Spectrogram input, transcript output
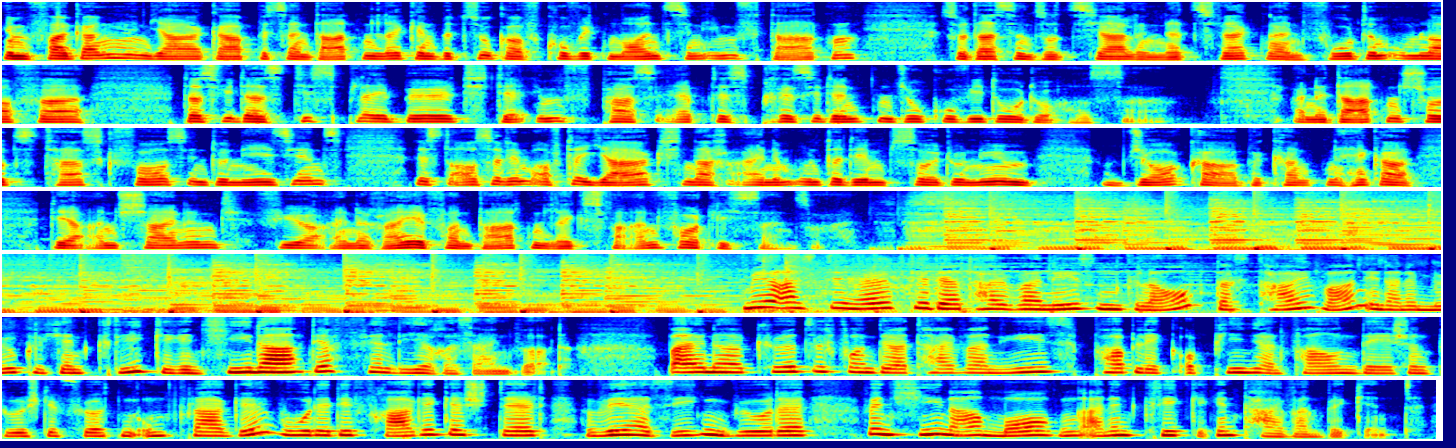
Im vergangenen Jahr gab es ein Datenleck in Bezug auf Covid-19-Impfdaten, sodass in sozialen Netzwerken ein Foto im Umlauf war, das wie das Displaybild der Impfpass-App des Präsidenten Joko Widodo aussah. Eine Datenschutz-Taskforce Indonesiens ist außerdem auf der Jagd nach einem unter dem Pseudonym Bjorka bekannten Hacker, der anscheinend für eine Reihe von Datenlecks verantwortlich sein soll. Mehr als die Hälfte der Taiwanesen glaubt, dass Taiwan in einem möglichen Krieg gegen China der Verlierer sein wird. Bei einer kürzlich von der Taiwanese Public Opinion Foundation durchgeführten Umfrage wurde die Frage gestellt, wer siegen würde, wenn China morgen einen Krieg gegen Taiwan beginnt.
